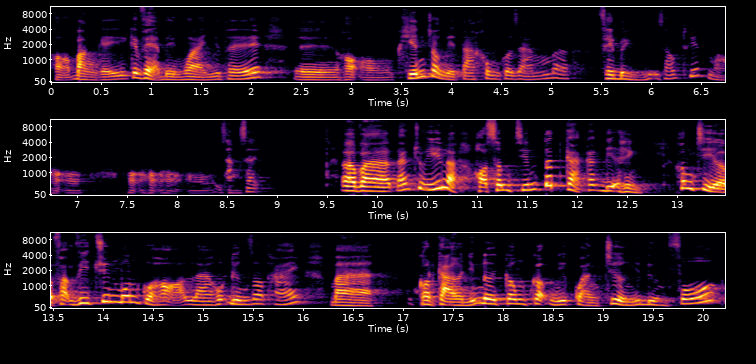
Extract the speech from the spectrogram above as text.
họ bằng cái cái vẻ bề ngoài như thế ờ, họ khiến cho người ta không có dám ờ, phê bình những giáo thuyết mà họ họ họ, họ, giảng dạy. À, và đáng chú ý là họ xâm chiếm tất cả các địa hình. Không chỉ ở phạm vi chuyên môn của họ là hội đường do thái mà còn cả ở những nơi công cộng như quảng trường như đường phố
